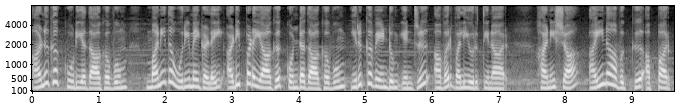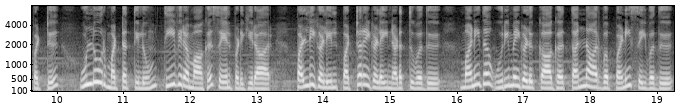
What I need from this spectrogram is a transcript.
அணுகக்கூடியதாகவும் மனித உரிமைகளை அடிப்படையாக கொண்டதாகவும் இருக்க வேண்டும் என்று அவர் வலியுறுத்தினார். ஹனிஷா ஐநாவுக்கு அப்பாற்பட்டு உள்ளூர் மட்டத்திலும் தீவிரமாக செயல்படுகிறார். பள்ளிகளில் பட்டறைகளை நடத்துவது மனித உரிமைகளுக்காக தன்னார்வ பணி செய்வது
